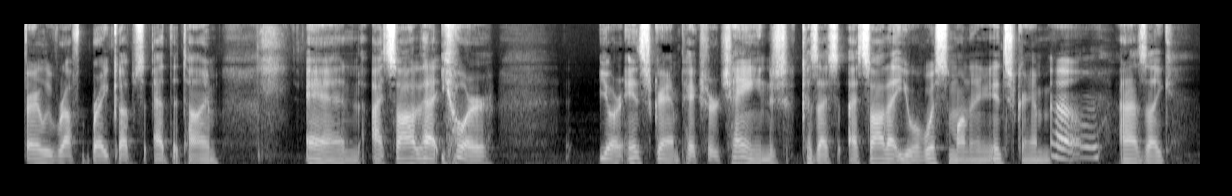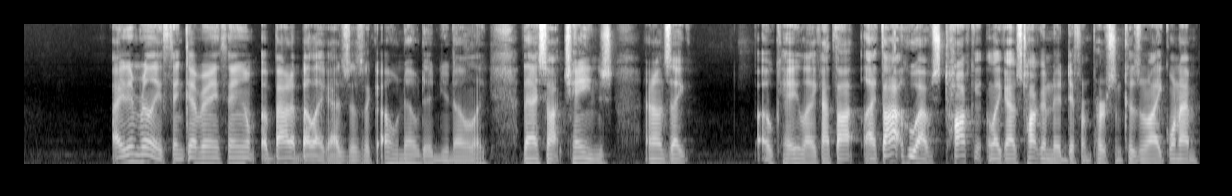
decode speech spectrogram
fairly rough breakups at the time, and I saw that your your Instagram picture changed because I, I saw that you were with someone on your Instagram. Oh, and I was like, I didn't really think of anything about it, but like I was just like, oh, no, noted, you know. Like then I saw it change, and I was like, okay. Like I thought, I thought who I was talking, like I was talking to a different person, because like when I'm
